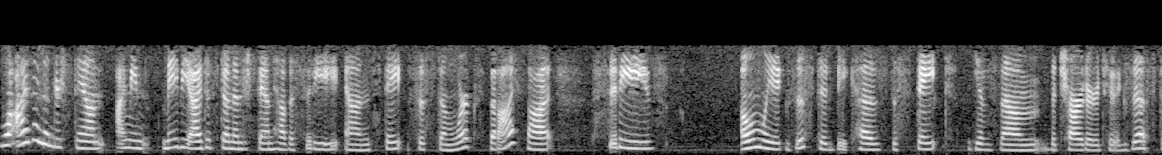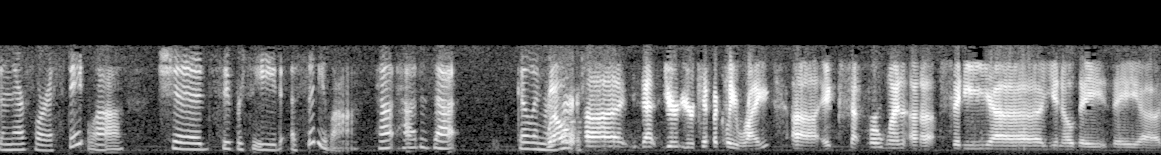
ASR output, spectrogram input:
Well, I don't understand. I mean, maybe I just don't understand how the city and state system works, but I thought cities only existed because the state gives them the charter to exist, and therefore a state law should supersede a city law. How how does that go in reverse? Well, uh, that you're you're typically right, uh, except for when a city, uh, you know, they they uh,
